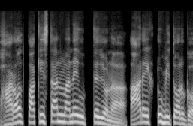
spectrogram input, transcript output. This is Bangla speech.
ভারত পাকিস্তান মানে উত্তেজনা আর একটু বিতর্ক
